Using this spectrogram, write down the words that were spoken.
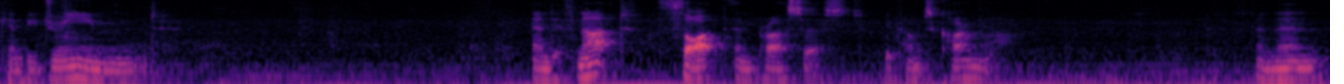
can be dreamed. And if not thought and processed becomes karma. And then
